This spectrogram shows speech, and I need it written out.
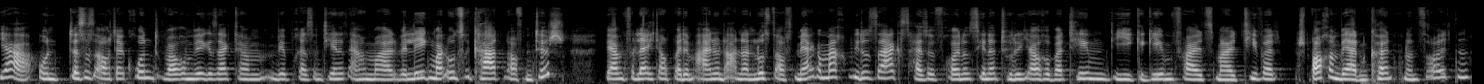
Ja, und das ist auch der Grund, warum wir gesagt haben, wir präsentieren jetzt einfach mal, wir legen mal unsere Karten auf den Tisch. Wir haben vielleicht auch bei dem einen oder anderen Lust auf mehr gemacht, wie du sagst. Also wir freuen uns hier natürlich auch über Themen, die gegebenenfalls mal tiefer besprochen werden könnten und sollten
